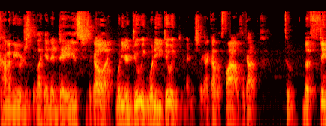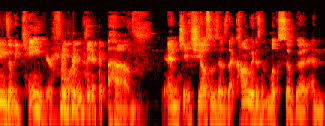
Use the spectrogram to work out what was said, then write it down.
kind of you were just like in a daze. She's like oh like what are you doing? What are you doing? And she's like i got the files. I got the, the things that we came here for Yeah. Um, and she, she also says that Conway doesn't look so good, and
